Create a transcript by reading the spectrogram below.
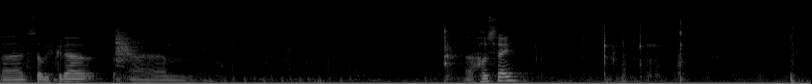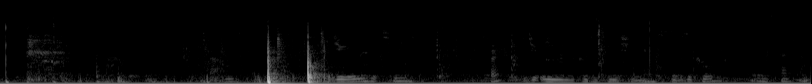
Uh, so we've got uh, um, uh, Hossein. Did you email it to me? Sorry? Did you email your presentation? Yes. What was it called? Instance one.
